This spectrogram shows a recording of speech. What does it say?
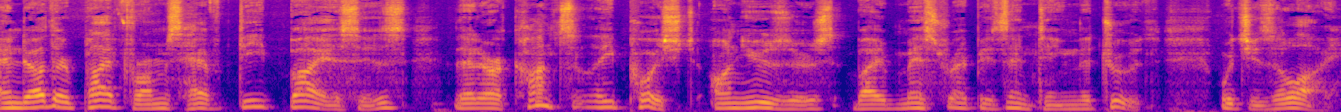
and other platforms have deep biases that are constantly pushed on users by misrepresenting the truth, which is a lie.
